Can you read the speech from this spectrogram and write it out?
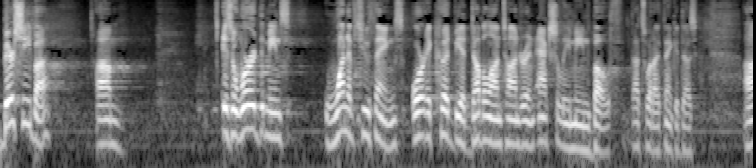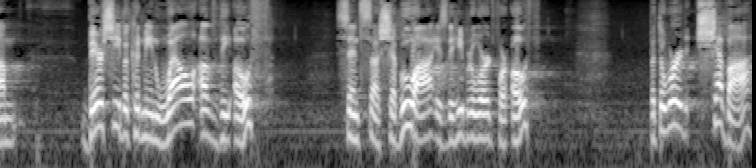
Beersheba um, is a word that means one of two things, or it could be a double entendre and actually mean both. That's what I think it does. Um, Beersheba could mean well of the oath, since uh, is the Hebrew word for oath. But the word Sheva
